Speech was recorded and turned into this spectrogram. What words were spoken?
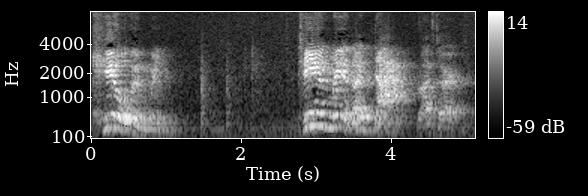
kill them men. Ten men, they died right there.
